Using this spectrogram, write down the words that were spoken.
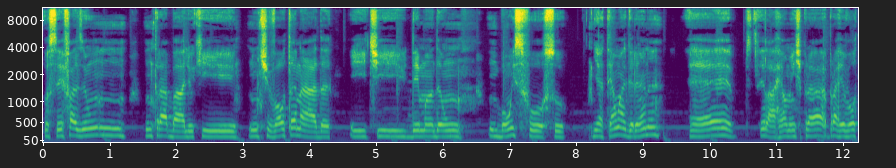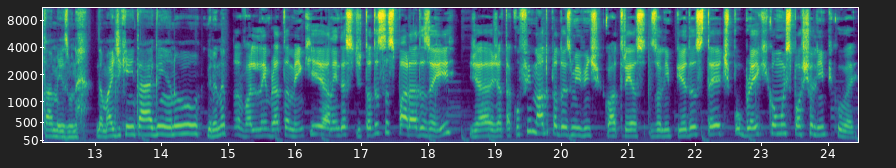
você fazer um, um trabalho que não te volta nada e te demanda um, um bom esforço e até uma grana, é, sei lá, realmente para revoltar mesmo, né? Ainda mais de quem tá ganhando grana. Vale lembrar também que além de todas essas paradas aí, já, já tá confirmado pra 2024 e as, as Olimpíadas ter, tipo, o break como um esporte olímpico, velho.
